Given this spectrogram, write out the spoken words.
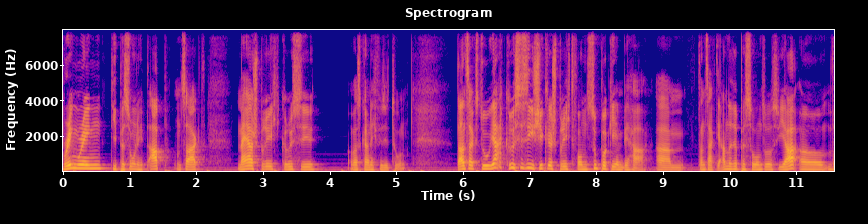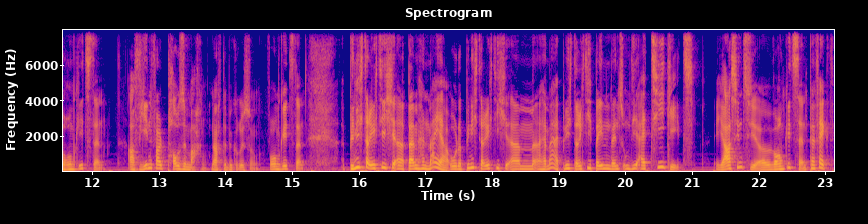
Ring Ring, die Person hebt ab und sagt, Meier spricht, grüß Sie, was kann ich für Sie tun? Dann sagst du, ja, grüße Sie, Schickler spricht von Super GmbH. Ähm, dann sagt die andere Person so, ja, äh, worum geht's denn? Auf jeden Fall Pause machen nach der Begrüßung. Worum geht's denn? Bin ich da richtig äh, beim Herrn Meier oder bin ich da richtig, ähm, Herr Meier, bin ich da richtig bei Ihnen, wenn es um die IT geht? Ja, sind sie. Warum geht's denn? Perfekt.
